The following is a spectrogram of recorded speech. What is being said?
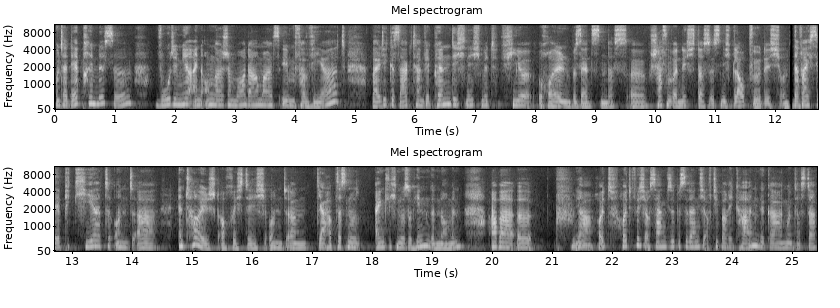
unter der Prämisse wurde mir ein Engagement damals eben verwehrt, weil die gesagt haben, wir können dich nicht mit vier Rollen besetzen. Das äh, schaffen wir nicht, das ist nicht glaubwürdig. Und da war ich sehr pikiert und äh, enttäuscht auch richtig. Und ähm, ja, habe das nur eigentlich nur so hingenommen. Aber äh, ja, heute, heute würde ich auch sagen, wieso bist du da nicht auf die Barrikaden gegangen und hast da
